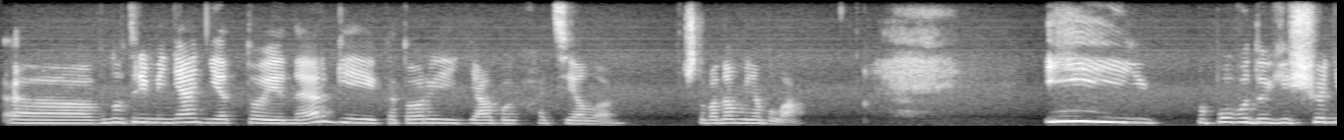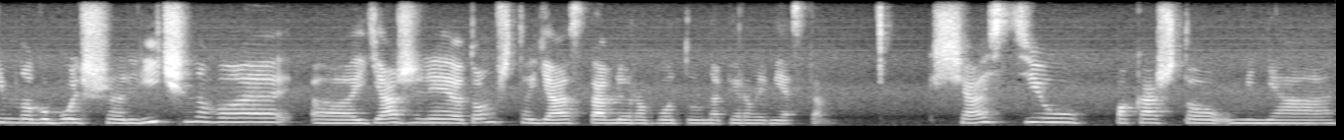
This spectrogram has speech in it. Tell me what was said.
э, внутри меня нет той энергии, которой я бы хотела, чтобы она у меня была. И по поводу еще немного больше личного, э, я жалею о том, что я ставлю работу на первое место. К счастью, пока что у меня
